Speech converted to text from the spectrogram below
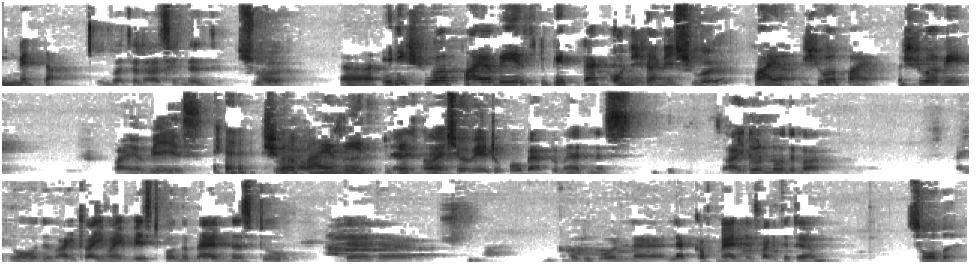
in metta? What's the last sentence? Sure. Uh, any surefire ways to get back on any, track? Any sure? Fire, surefire, a sure way. Fire ways. surefire so ways. There is no back. sure way to go back to madness. So I don't know the bar. I know that I try my best for the madness to the, the how to call uh, lack of madness. What is the term? Sober.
